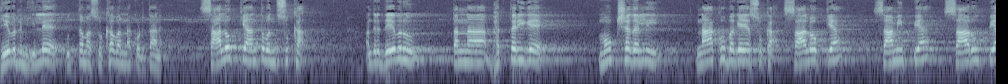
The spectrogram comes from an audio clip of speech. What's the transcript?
ದೇವರು ನಿಮಗೆ ಇಲ್ಲೇ ಉತ್ತಮ ಸುಖವನ್ನು ಕೊಡ್ತಾನೆ. ಸಾಲೋಕ್ಯ ಅಂತ ಒಂದು ಸುಖ. ಅಂದರೆ ದೇವರು ತನ್ನ ಭಕ್ತರಿಗೆ ಮೋಕ್ಷದಲ್ಲಿ ನಾಲ್ಕು ಬಗೆಯ ಸುಖ. ಸಾಲೋಕ್ಯ, ಸಾಮೀಪ್ಯ, ಸಾರೂಪ್ಯ,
